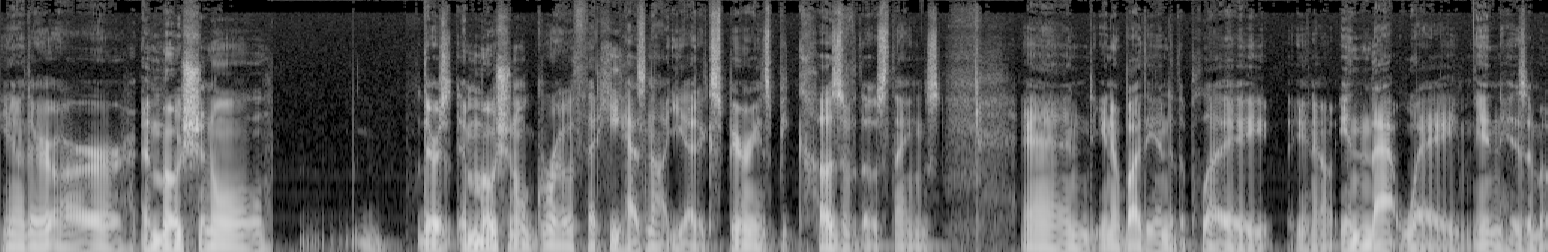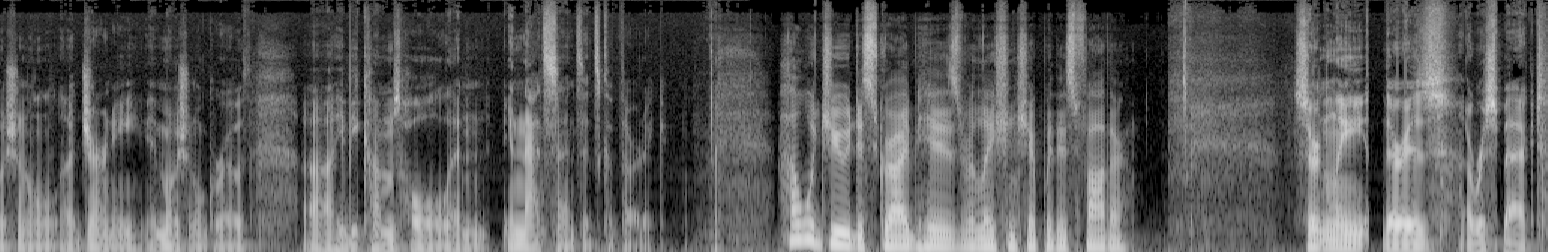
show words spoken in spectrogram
you know, there are emotional. There's emotional growth that he has not yet experienced because of those things, and you know, by the end of the play, you know, in that way, in his emotional uh, journey, emotional growth, uh, he becomes whole, and in that sense, it's cathartic. How would you describe his relationship with his father? Certainly, there is a respect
